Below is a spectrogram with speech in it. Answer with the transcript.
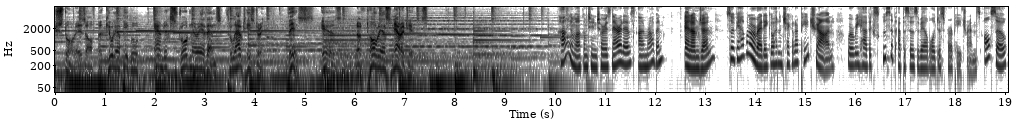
strange stories of peculiar people and extraordinary events throughout history. This is Notorious Narratives. Hi, and welcome to Notorious Narratives. I'm Robin. And I'm Jen. So, if you haven't already, go ahead and check out our Patreon, where we have exclusive episodes available just for our patrons. Also,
